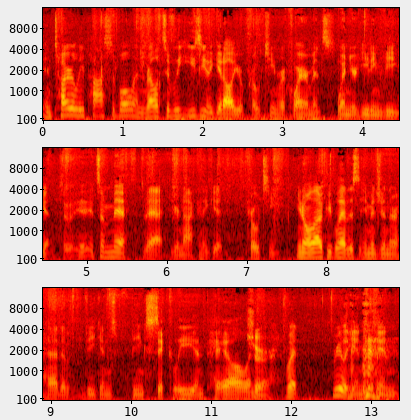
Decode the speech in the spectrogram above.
entirely possible and relatively easy to get all your protein requirements when you're eating vegan. So it's a myth that you're not going to get protein. You know, a lot of people have this image in their head of vegans being sickly and pale. And, Sure. But really, in, in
